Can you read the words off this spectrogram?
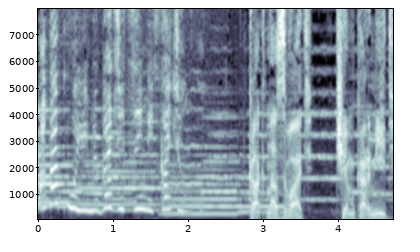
А годится иметь котенку? Как назвать? Чем кормить?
